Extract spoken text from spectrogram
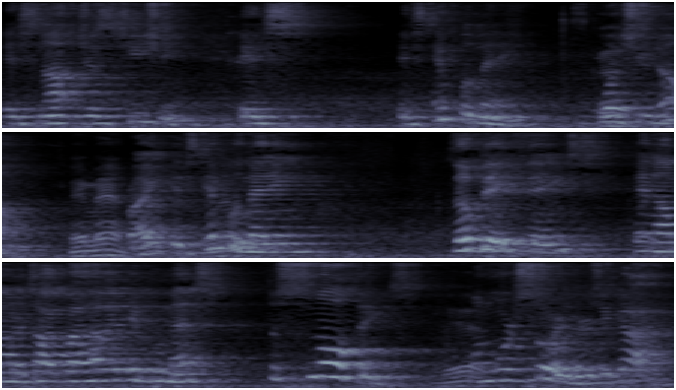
it's not just teaching. It's it's implementing what you know, Amen. right? It's implementing the big things, and I'm going to talk about how it implements the small things. Yeah. One more story. There's a guy.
